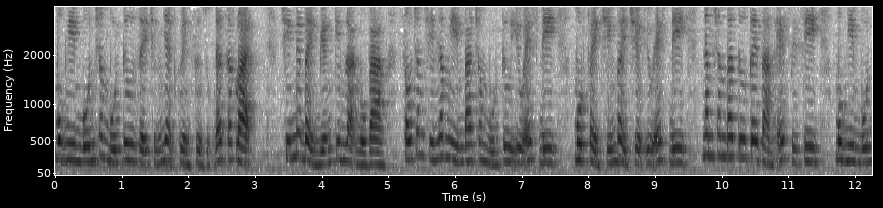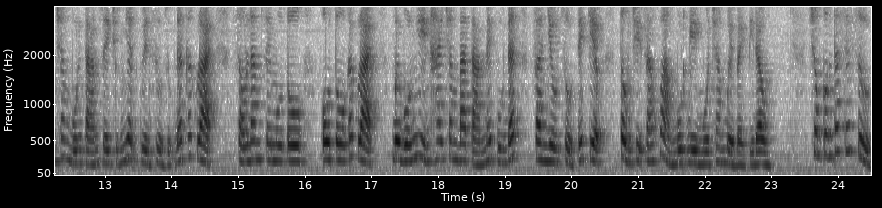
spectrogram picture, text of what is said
1.444 giấy chứng nhận quyền sử dụng đất các loại. 97 miếng kim loại màu vàng, 695.344 USD, 1,97 triệu USD, 534 cây vàng SCC, 1.448 giấy chứng nhận quyền sử dụng đất các loại, 65 xe mô tô, ô tô các loại, 14.238 m2 đất và nhiều sổ tiết kiệm, tổng trị giá khoảng 1.117 tỷ đồng. Trong công tác xét xử,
